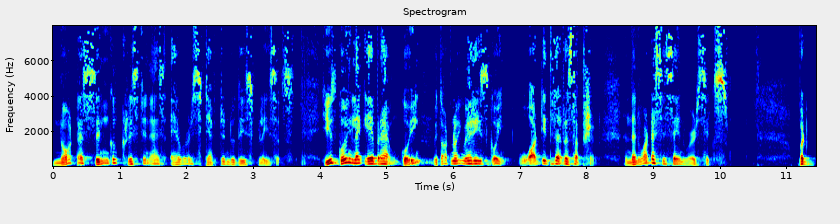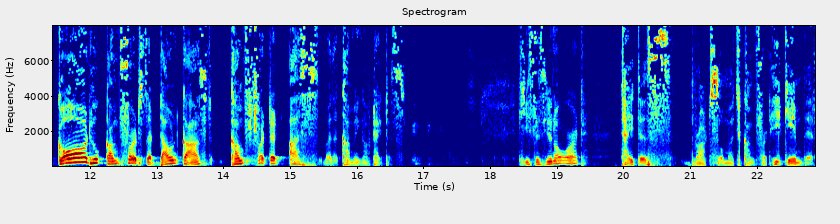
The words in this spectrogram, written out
Not a single Christian has ever stepped into these places. He's going like Abraham, going without knowing where he's going. What is the reception? And then what does he say in verse 6? But God who comforts the downcast comforted us by the coming of Titus. He says, you know what? Titus brought so much comfort. He came there.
